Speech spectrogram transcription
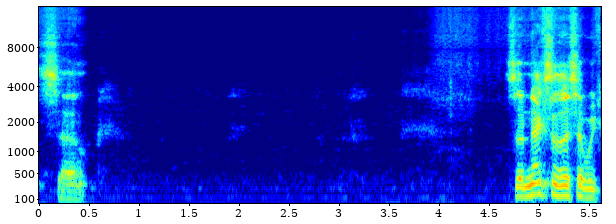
So, so next, as I said, we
